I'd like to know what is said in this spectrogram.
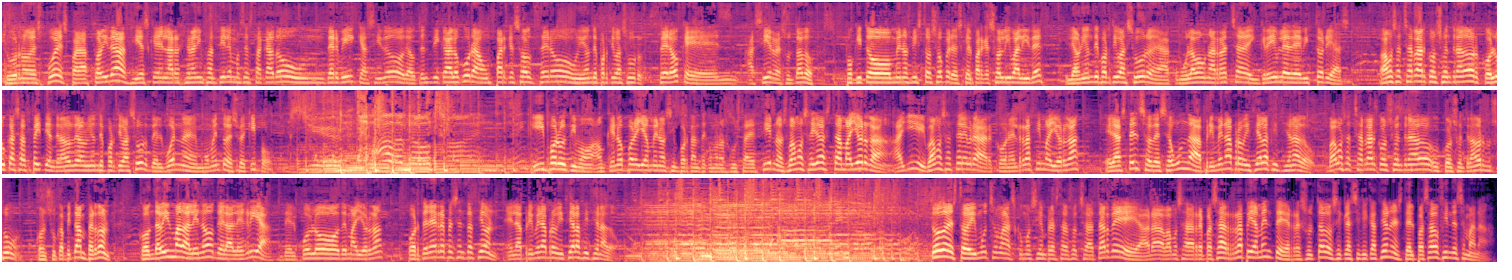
Turno después para actualidad y es que en la regional infantil hemos destacado un derby que ha sido de auténtica locura, un Parque Sol 0, Unión Deportiva Sur 0, que así resultado poquito menos vistoso, pero es que el Parque Sol iba líder y la Unión Deportiva Sur eh, acumulaba una racha increíble de victorias. Vamos a charlar con su entrenador, con Lucas Azpeiti, entrenador de la Unión Deportiva Sur, del buen eh, momento de su equipo. Y por último, aunque no por ello menos importante como nos gusta decir, nos vamos a ir hasta Mayorga. Allí vamos a celebrar con el Racing Mayorga el ascenso de segunda a primera provincial aficionado. Vamos a charlar con su entrenador, con su entrenador, con su capitán, perdón, con David Madaleno de la Alegría del pueblo de Mayorga por tener representación en la primera provincial aficionado. Todo esto y mucho más, como siempre, hasta las 8 de la tarde. Ahora vamos a repasar rápidamente resultados y clasificaciones del pasado fin de semana.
